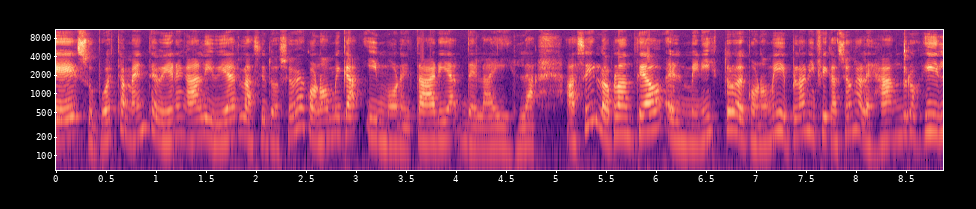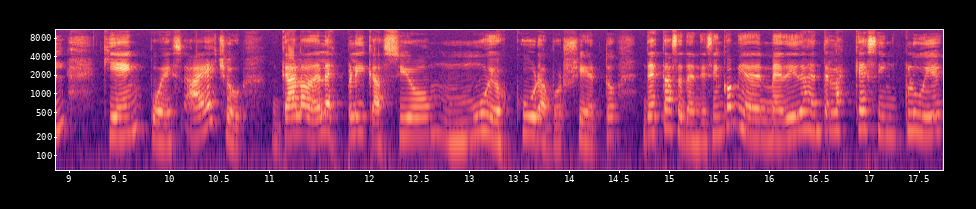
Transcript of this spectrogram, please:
que supuestamente vienen a aliviar la situación económica y monetaria de la isla. Así lo ha planteado el ministro de Economía y Planificación Alejandro Gil, quien pues ha hecho gala de la explicación muy oscura, por cierto, de estas 75 medidas entre las que se incluye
